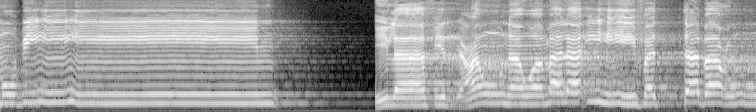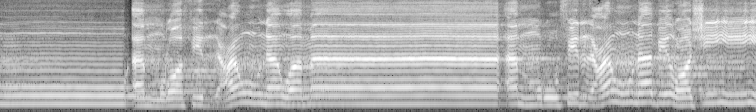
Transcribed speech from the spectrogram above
مبين إلى فرعون وملئه فاتبعوا أمر فرعون وما أمر فرعون برشيد.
